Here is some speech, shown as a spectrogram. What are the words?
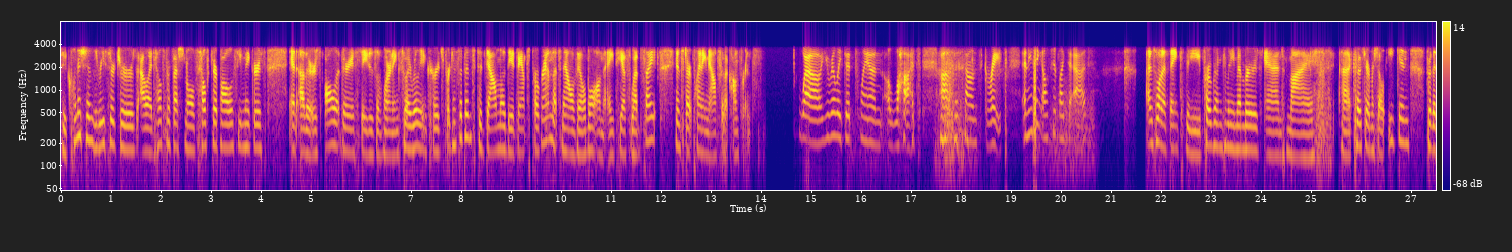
to clinicians, researchers, allied health professionals, healthcare policymakers, and others, all at various stages of learning. So I really encourage participants to download the advanced program that's now available on the ATS website and start planning now for the conference. Wow, you really did plan a lot. Um, this sounds great. Anything else you'd like to add? I just want to thank the program committee members and my uh, co-chair Michelle Eakin for the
